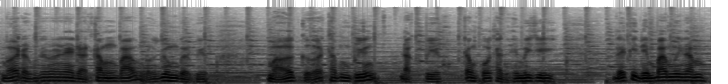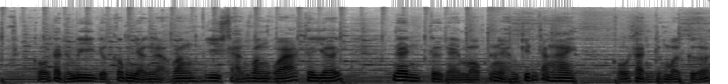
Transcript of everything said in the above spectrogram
Mở rộng hôm nay là thông báo nội dung về việc mở cửa thăm viếng đặc biệt trong cổ thành Himeji để kỷ niệm 30 năm cổ thành mi được công nhận là văn, di sản văn hóa thế giới nên từ ngày 1 đến ngày 29 tháng 2 cổ thành được mở cửa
